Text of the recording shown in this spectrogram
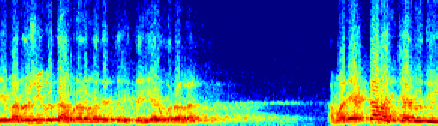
এই মানসিকতা আমরার মাঝে তৈয়ার করা লাগবে। আমার একটা বাচ্চা যদি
